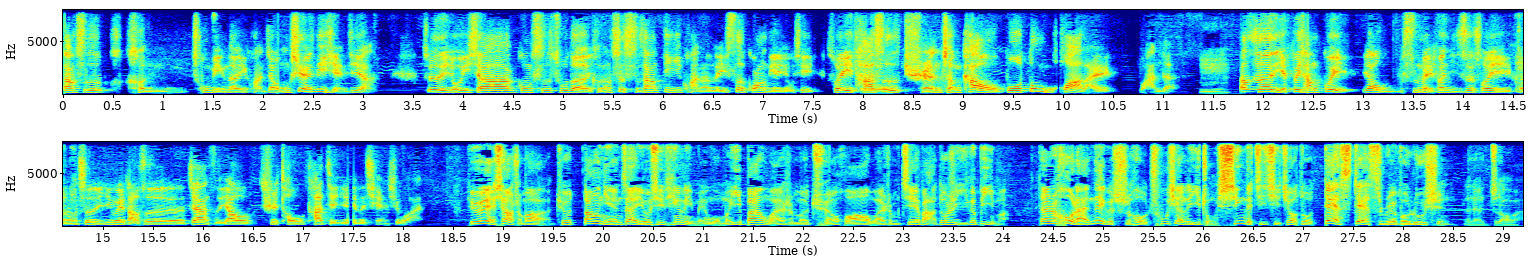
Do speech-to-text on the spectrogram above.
当时很出名的一款叫《红血历险记》啊，就是由一家公司出的，可能是史上第一款的镭射光碟游戏，所以它是全程靠播动画来玩的。嗯，但是呢也非常贵，要五十美分一次，所以可能是因为导致这样子要去偷他姐姐的钱去玩，就有点像什么？就当年在游戏厅里面，我们一般玩什么拳皇，玩什么街霸，都是一个币嘛。但是后来那个时候出现了一种新的机器，叫做 Dance Dance Revolution，大家知道吧？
